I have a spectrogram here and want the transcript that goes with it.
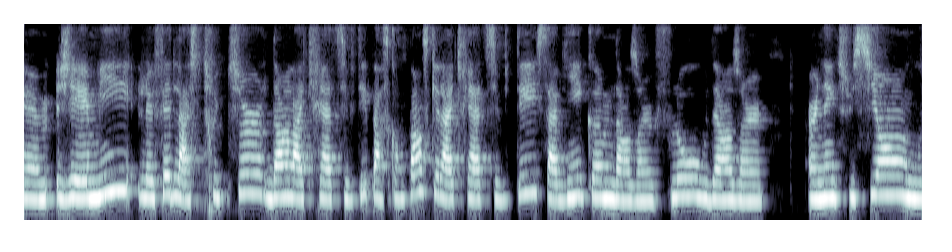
Euh, j'ai mis le fait de la structure dans la créativité parce qu'on pense que la créativité, ça vient comme dans un flow ou dans un, une intuition ou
